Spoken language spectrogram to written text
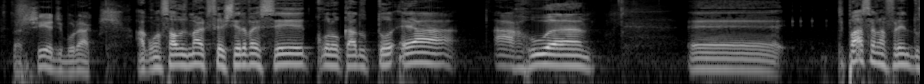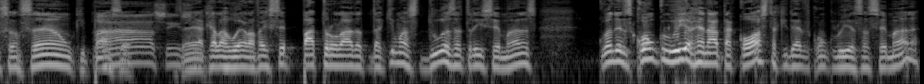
está cheia de buracos. A Gonçalves Marques Teixeira vai ser colocado. To... É a, a rua é, que passa na frente do Sansão, que passa. Ah, sim, é, sim. Aquela rua ela vai ser patrolada daqui umas duas a três semanas quando eles concluir a Renata Costa, que deve concluir essa semana,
